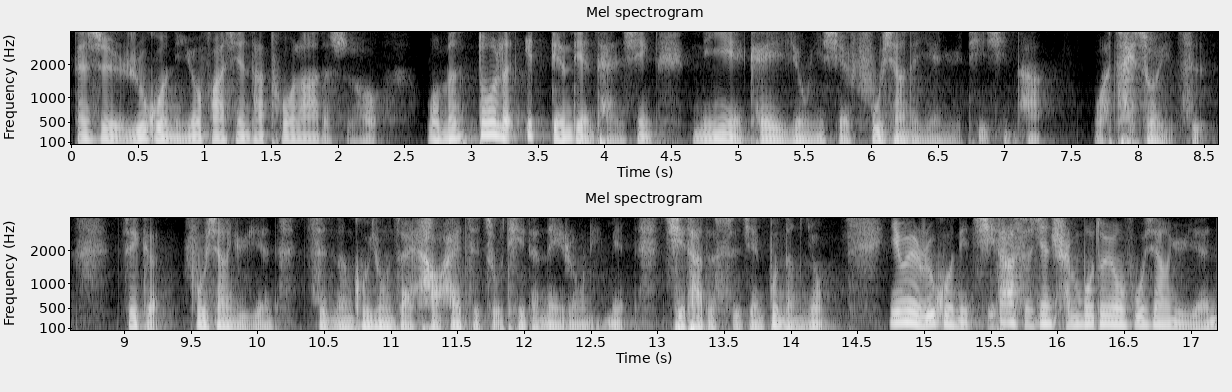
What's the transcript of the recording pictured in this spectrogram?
但是，如果你又发现他拖拉的时候，我们多了一点点弹性，你也可以用一些负向的言语提醒他，我再说一次，这个负向语言只能够用在好孩子主题的内容里面，其他的时间不能用。因为如果你其他时间全部都用负向语言，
